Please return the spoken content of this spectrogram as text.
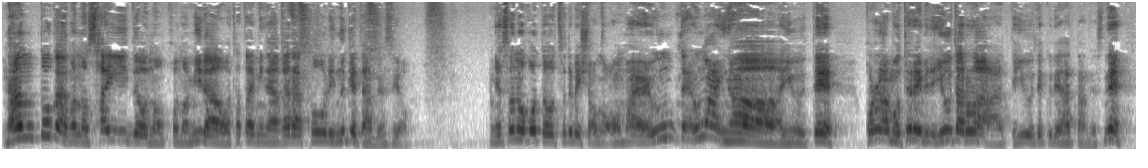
なんとかこのサイドのこのミラーを畳みながら通り抜けたんですよ。で、そのことを鶴瓶師匠が、お前運転うまいなあ言うて、これはもうテレビで言うたるわって言うてくれはったんですね。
